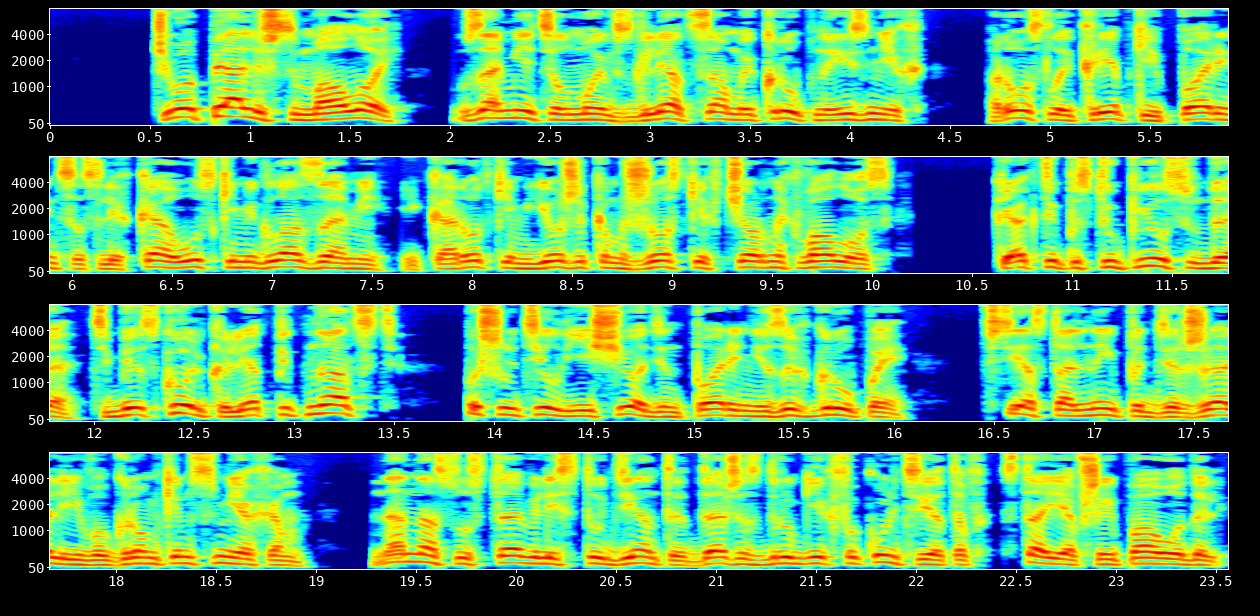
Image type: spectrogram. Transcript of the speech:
«Чего пялишься, малой?» – заметил мой взгляд самый крупный из них. Рослый крепкий парень со слегка узкими глазами и коротким ежиком жестких черных волос. «Как ты поступил сюда? Тебе сколько, лет пятнадцать?» – пошутил еще один парень из их группы. Все остальные поддержали его громким смехом. На нас уставились студенты даже с других факультетов, стоявшие поодаль.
